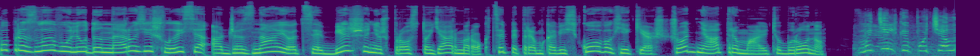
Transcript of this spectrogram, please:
Попри зливу, люди не розійшлися, адже знають, це більше ніж просто ярмарок. Це підтримка військових, які щодня тримають оборону. Ми тільки почали,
